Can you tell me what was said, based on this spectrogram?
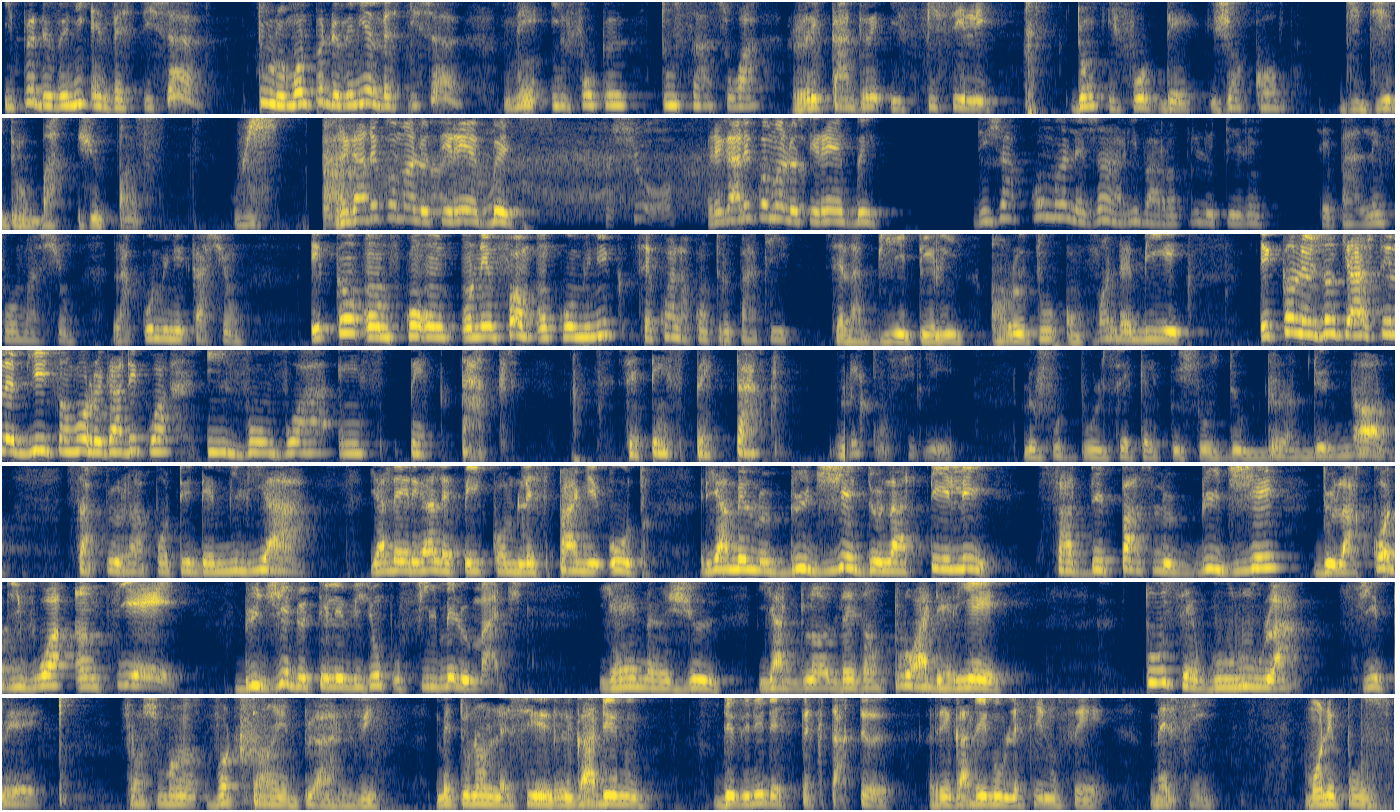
il peut devenir investisseur. Tout le monde peut devenir investisseur. Mais il faut que tout ça soit recadré et ficelé. Donc, il faut des gens comme Didier Drouba, je pense. Oui. Regardez comment le terrain est bé. Regardez comment le terrain est bé. Déjà, comment les gens arrivent à remplir le terrain? C'est par l'information, la communication. Et quand on, on informe, on communique, c'est quoi la contrepartie? C'est la billetterie. En retour, on vend des billets. Et quand les gens qui ont acheté les billets, ils s'en vont regarder quoi? Ils vont voir un spectacle. C'est un spectacle réconcilié. Le football, c'est quelque chose de grand, d'énorme. Ça peut rapporter des milliards. Il y a les, les pays comme l'Espagne et autres. Il y même le budget de la télé. Ça dépasse le budget de la Côte d'Ivoire entière. Budget de télévision pour filmer le match il y a un enjeu, il y a des emplois derrière. Tous ces gourous-là, fiez franchement, votre temps est un peu arrivé. Maintenant, laissez, regardez-nous. Devenez des spectateurs. Regardez-nous, laissez-nous faire. Merci. Mon épouse,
